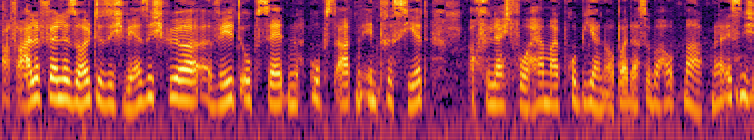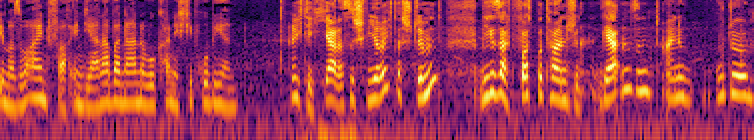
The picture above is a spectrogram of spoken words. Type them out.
Auf alle Fälle sollte sich, wer sich für Wildobst, seltene Obstarten interessiert, auch vielleicht vorher mal probieren, ob er das überhaupt mag. Ne? Ist nicht immer so einfach. Indianerbanane, wo kann ich die probieren? Richtig, ja, das ist schwierig, das stimmt. Wie gesagt, forstbotanische Gärten sind eine gute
